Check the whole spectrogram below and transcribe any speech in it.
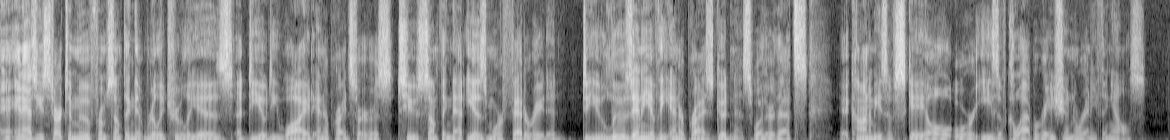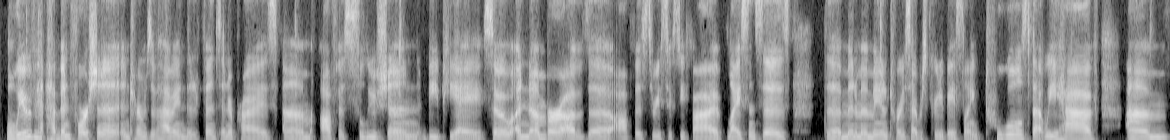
And as you start to move from something that really truly is a DoD wide enterprise service to something that is more federated, do you lose any of the enterprise goodness, whether that's economies of scale or ease of collaboration or anything else? Well, we have been fortunate in terms of having the Defense Enterprise um, Office Solution BPA. So, a number of the Office 365 licenses the minimum mandatory cybersecurity baseline tools that we have. Um,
